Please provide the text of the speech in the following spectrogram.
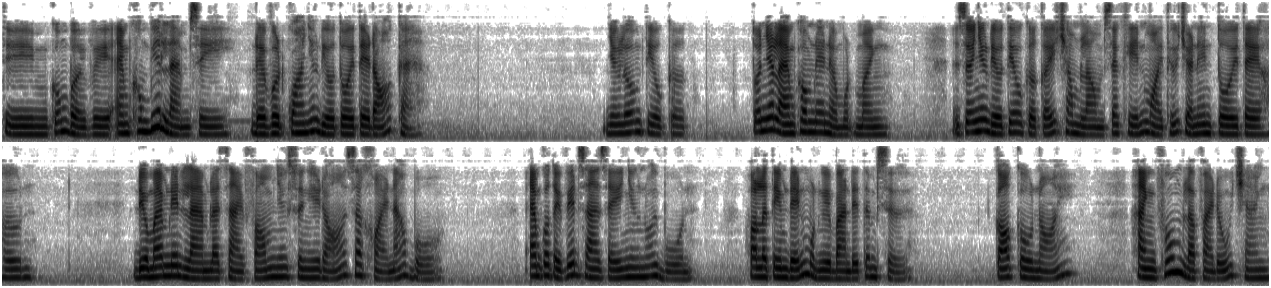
Thì cũng bởi vì em không biết làm gì Để vượt qua những điều tồi tệ đó cả những lúc tiêu cực, Tốt nhất là em không nên ở một mình. Giữa những điều tiêu cực ấy trong lòng Sẽ khiến mọi thứ trở nên tồi tệ hơn. Điều mà em nên làm là giải phóng những suy nghĩ đó ra khỏi não bộ. Em có thể viết ra giấy những nỗi buồn, Hoặc là tìm đến một người bạn để tâm sự. Có câu nói, Hạnh phúc là phải đấu tranh.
